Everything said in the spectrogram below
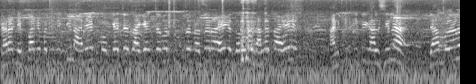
कारण निप्पाणीमध्ये देखील अनेक मोक्याच्या जाग्यांच्यावर तुमचं नजर आहे दरोडं घालत आहे. आणखी किती घालशिला? त्यामुळं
